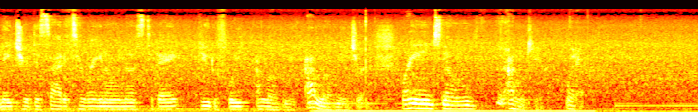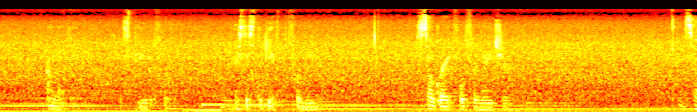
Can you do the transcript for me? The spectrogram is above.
nature decided to rain on us today beautifully. I love it. I love nature. Rain, snow, I don't care. Whatever. I love it. It's beautiful. It's just a gift for me. So grateful for nature. So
